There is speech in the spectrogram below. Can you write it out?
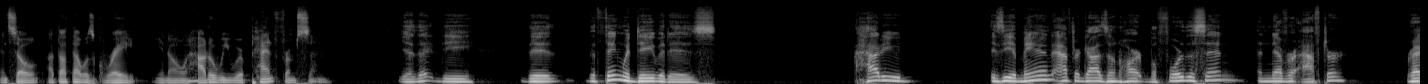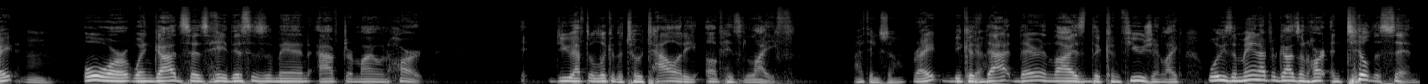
and so I thought that was great. You know, how do we repent from sin? Yeah, the the the the thing with David is how do you is he a man after God's own heart before the sin and never after? Right? Mm. Or when God says, "Hey, this is a man after my own heart." Do you have to look at the totality of his life? I think so. Right? Because Yeah. that therein lies the confusion. Like, well, he's a man after God's own heart until the sin.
